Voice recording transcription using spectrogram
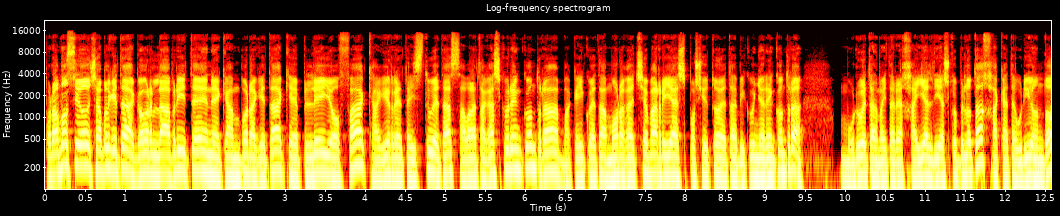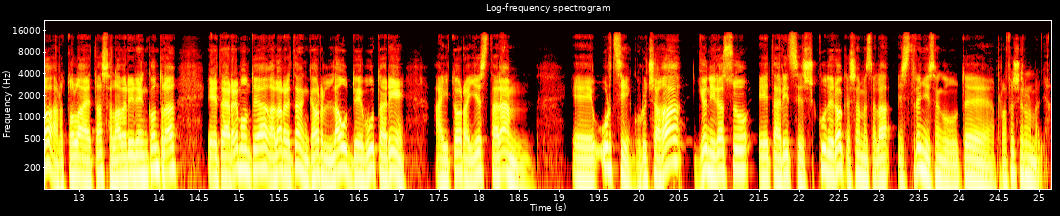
Promozio txapelketa gaur labriten kanporaketak playoffak agirre eta iztu eta zabalata gaskoren kontra, bakaiko eta morga etxebarria esposieto eta bikuñaren kontra, muruetan baitare jaialdi asko pilota, jaka eta uriondo, artola eta salaberiren kontra, eta erremontea galarretan gaur lau debutari aitor aiestaran e, urtzi gurutxaga, Jon Irazu eta Aritz Eskuderok esan bezala estrein izango dute profesional mailan.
